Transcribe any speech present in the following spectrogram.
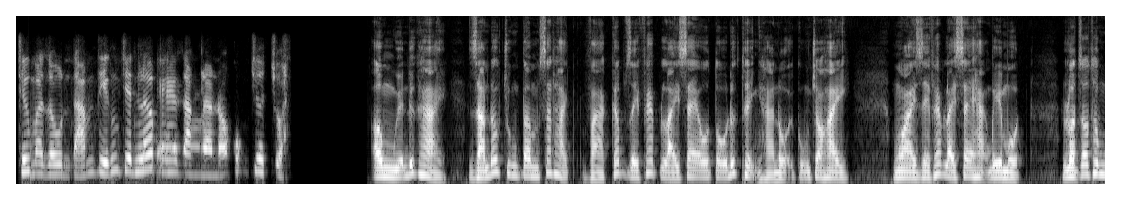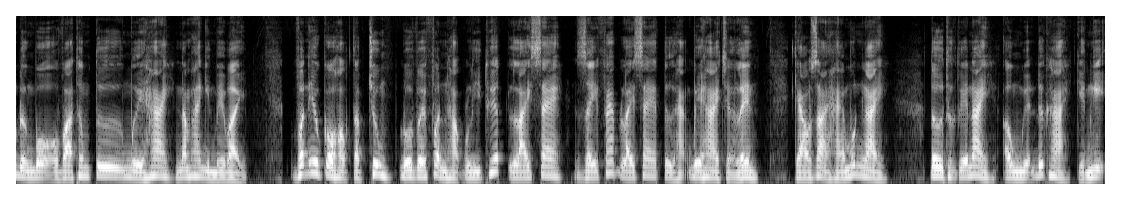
chứ mà dồn 8 tiếng trên lớp e rằng là nó cũng chưa chuẩn Ông Nguyễn Đức Hải, Giám đốc Trung tâm sát hạch và cấp giấy phép lái xe ô tô Đức Thịnh Hà Nội cũng cho hay, ngoài giấy phép lái xe hạng B1, Luật Giao thông Đường bộ và Thông tư 12 năm 2017 vẫn yêu cầu học tập trung đối với phần học lý thuyết lái xe, giấy phép lái xe từ hạng B2 trở lên, kéo dài 21 ngày. Từ thực tế này, ông Nguyễn Đức Hải kiến nghị.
